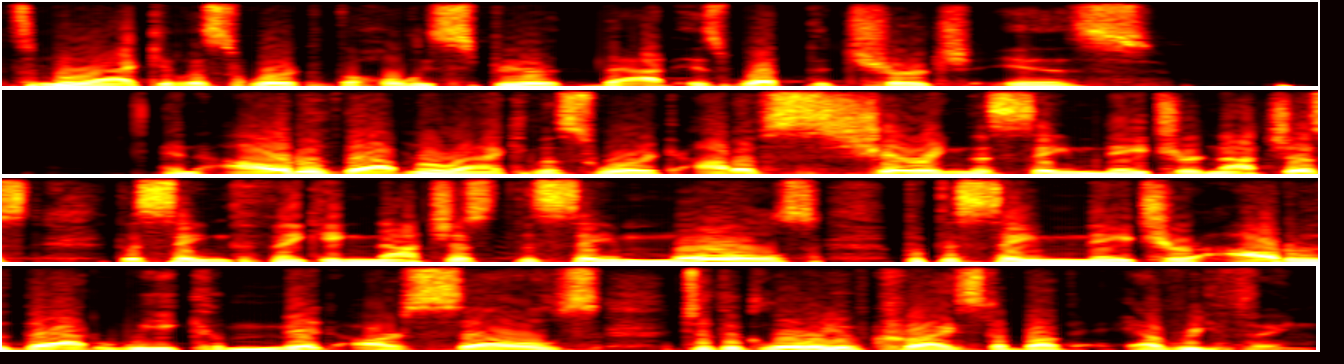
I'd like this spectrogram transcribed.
It's a miraculous work of the Holy Spirit. That is what the church is. And out of that miraculous work, out of sharing the same nature, not just the same thinking, not just the same morals, but the same nature, out of that, we commit ourselves to the glory of Christ above everything.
